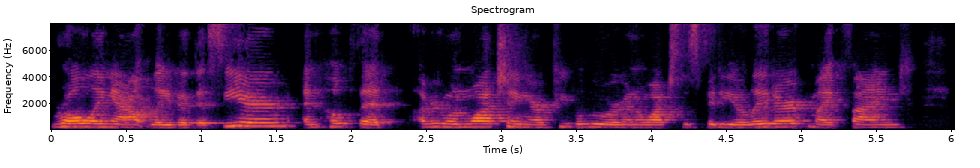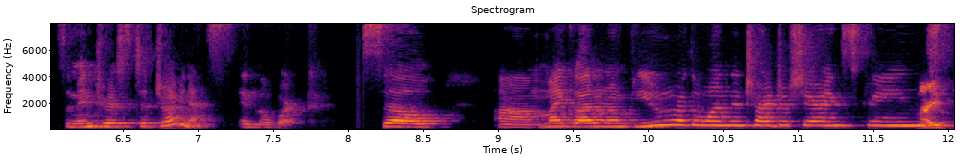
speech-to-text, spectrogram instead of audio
rolling out later this year and hope that everyone watching or people who are going to watch this video later might find some interest to join us in the work. So um, Michael, I don't know if you are the one in charge of sharing screens. I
